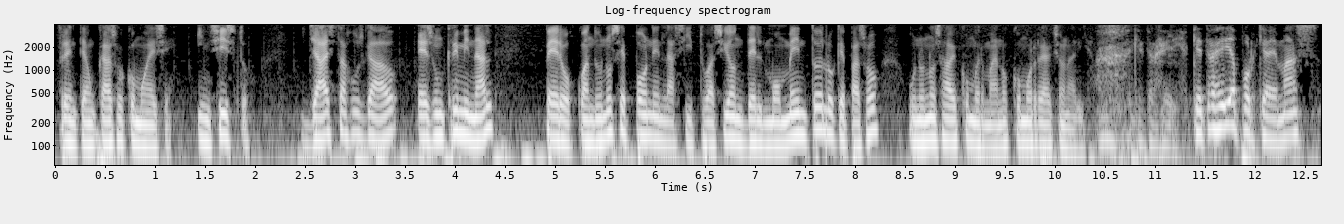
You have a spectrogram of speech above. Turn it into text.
frente a un caso como ese. Insisto, ya está juzgado, es un criminal, pero cuando uno se pone en la situación del momento de lo que pasó, uno no sabe como hermano cómo reaccionaría. Qué tragedia. Qué tragedia porque además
